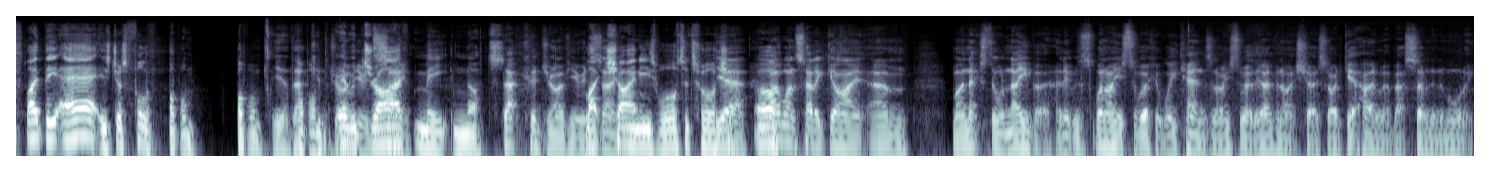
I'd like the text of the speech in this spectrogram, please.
like the air is just full of bubble, Yeah, that could drive It would you drive insane. me nuts. That could drive you insane. like. Chinese water torture. Yeah, Oh, I once had a guy, um, my next door neighbour, and it was when I used to work at weekends, and I used to work the overnight show. So I'd get home at about seven in the morning,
